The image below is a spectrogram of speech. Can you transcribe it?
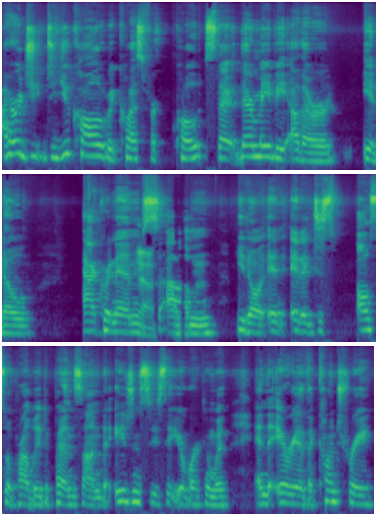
I heard you, did you call request for quotes? There, there may be other, you know, acronyms, yeah. um, you know, and, and it just also probably depends on the agencies that you're working with and the area of the country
